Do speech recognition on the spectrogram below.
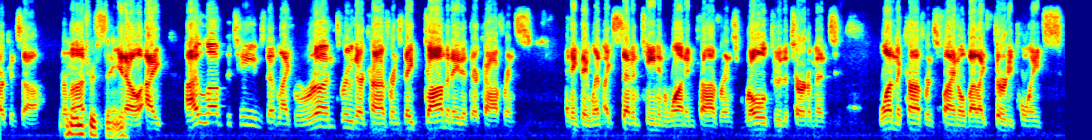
Arkansas. Vermont, Interesting. You know, I I love the teams that like run through their conference. They dominated their conference. I think they went like 17 and 1 in conference, rolled through the tournament, won the conference final by like 30 points.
